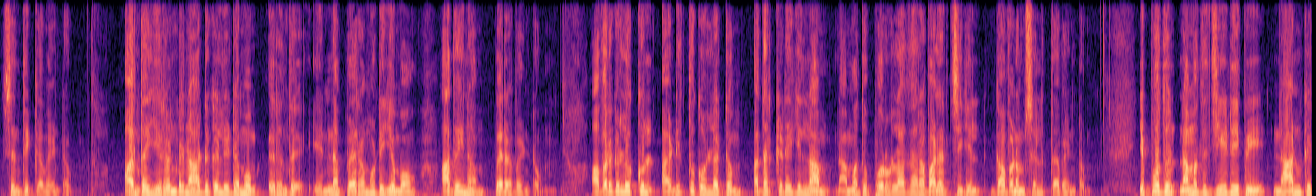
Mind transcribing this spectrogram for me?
சிந்திக்க வேண்டும். அந்த இரண்டு நாடுகளிடமும் இருந்து என்ன பெற முடியுமோ அதை நாம் பெற வேண்டும். அவர்களுக்குள் அடித்துக் கொள்ளட்டும் அதற்கிடையில் நாம் நமது பொருளாதார வளர்ச்சியில் கவனம் செலுத்த வேண்டும். இப்போது நமது ஜிடிபி நான்கு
